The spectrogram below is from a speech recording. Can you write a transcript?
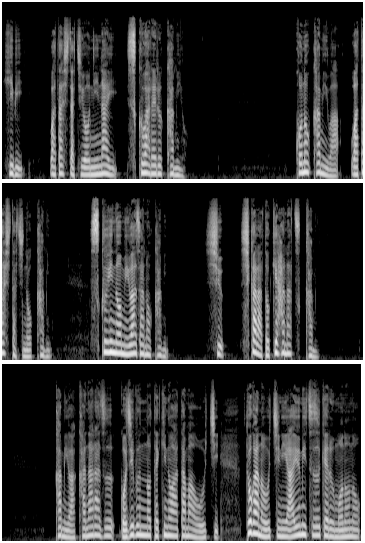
日々私たちを担い救われる神よ。この神は私たちの神。救いの御業の神。主死から解き放つ神。神は必ずご自分の敵の頭を打ち咎のうちに歩み続ける者の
